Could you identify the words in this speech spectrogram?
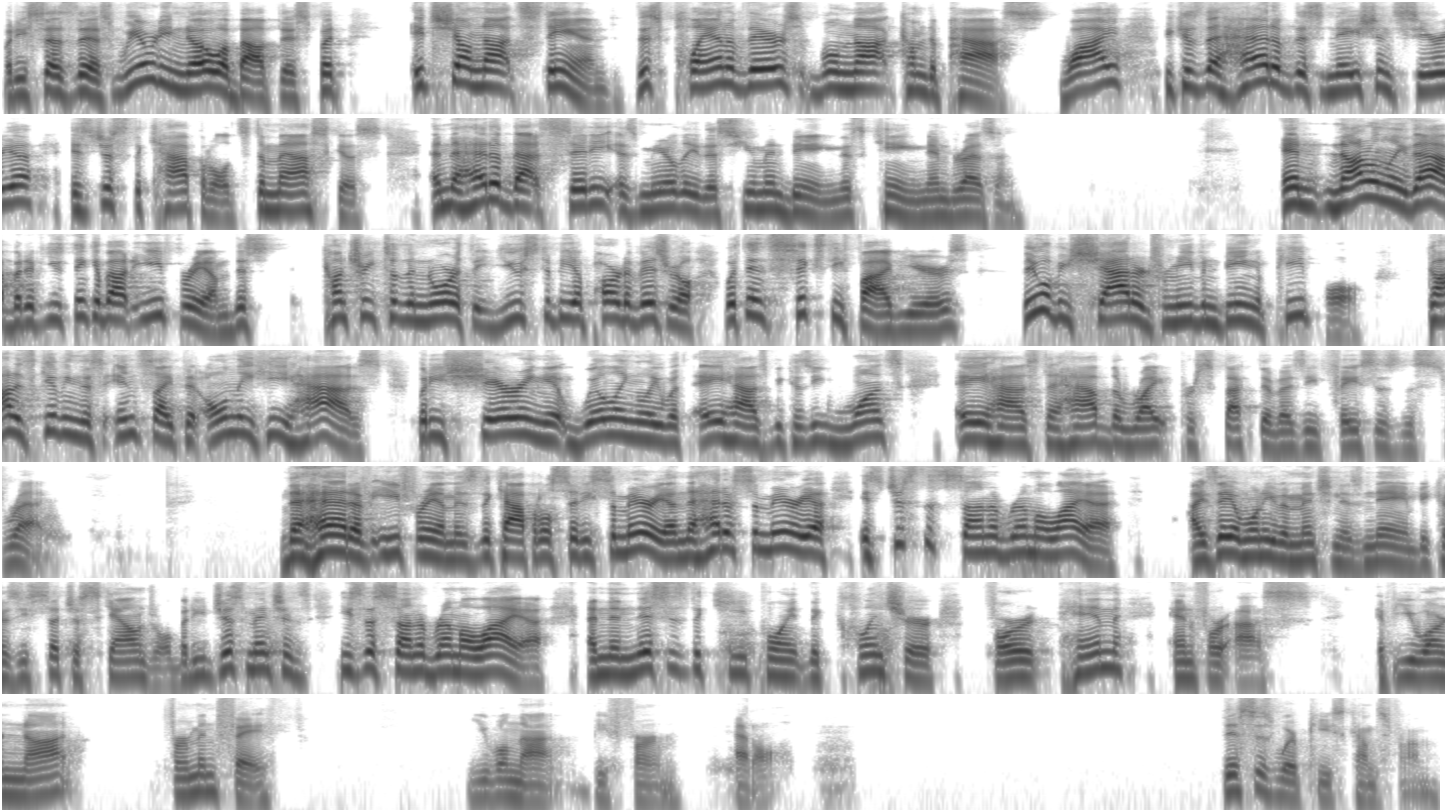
But he says this we already know about this, but it shall not stand. This plan of theirs will not come to pass. Why? Because the head of this nation, Syria, is just the capital, it's Damascus. And the head of that city is merely this human being, this king named Rezin. And not only that, but if you think about Ephraim, this country to the north that used to be a part of Israel, within 65 years, they will be shattered from even being a people. God is giving this insight that only he has, but he's sharing it willingly with Ahaz because he wants Ahaz to have the right perspective as he faces this threat. The head of Ephraim is the capital city, Samaria, and the head of Samaria is just the son of Remaliah. Isaiah won't even mention his name because he's such a scoundrel, but he just mentions he's the son of Remaliah. And then this is the key point, the clincher for him and for us. If you are not firm in faith, you will not be firm at all. This is where peace comes from.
